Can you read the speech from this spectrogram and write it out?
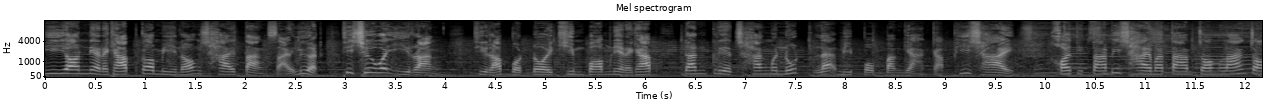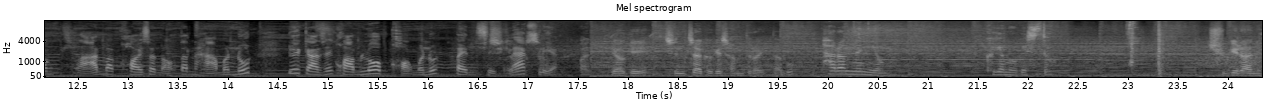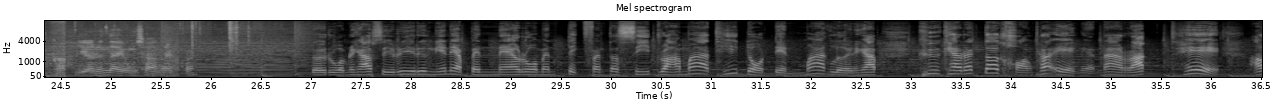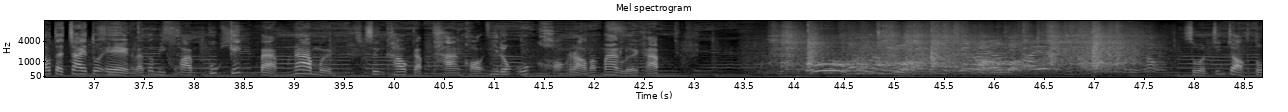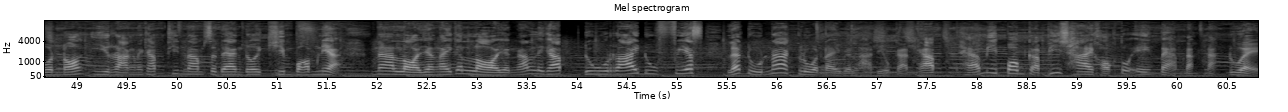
อียอนเนี่ยนะครับก็มีน้องชายต่างสายเลือด ที่ชื่อว่าอีรัง ที่รับบทโดยคิมบอมเนี่ยนะครับดันเกลียดชังมนุษย์ และมีปมบางอย่างกับพี่ชาย คอยติดตามพี่ชายมาตามจองล้างจองผลาญมาคอยสนองตัณหามนุษย์ ด้วยการใช้ความโลภของมนุษย์เป็นสิ่งแลกเปลี่ยน 여기 진짜 그게 잠들어 있다고? 발 없는 용. 그게 뭐겠어? 죽이라니까. 이하는 나 용서 안 할 걸? โดยรวมนะครับซีรีส์เรื่องนี้เนี่ยเป็นแนวโรแมนติกแฟนตาซีดราม่าที่โดดเด่นมากเลยนะครับ คือคาแรคเตอร์ของพระเอกเนี่ยน่ารักเท่เอาแต่ใจตัวเองแล้วก็มีความกุ๊กกิ๊กแบบหน้ามื่น ซึ่งเข้ากับทางของอีดงอุกของเรามาก ๆ เลยครับ ส่วนจิ้งจอกตัวน้องอีรังนะครับ ที่นำแสดงโดยคิมบอมเนี่ยหน้าหล่อยังไงก็หล่ออย่างนั้นเลยครับ ดูร้ายดูเฟียส และดูน่ากลัวในเวลาเดียวกันครับ แถมมีปมกับพี่ชายของตัวเองแบบหนัก ๆ ด้วย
